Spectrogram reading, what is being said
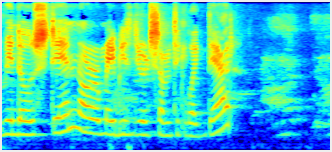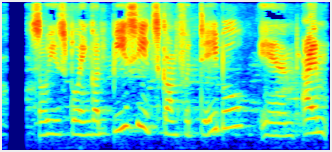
Windows 10 or maybe there's something like that. So he's playing on PC. It's comfortable, and I'm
